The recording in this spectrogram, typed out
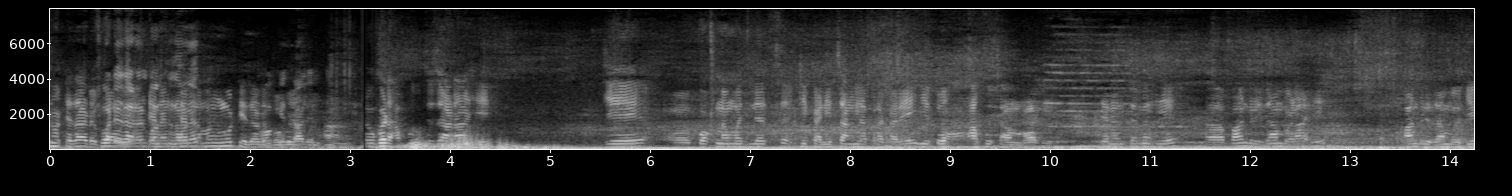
छोटे झाडं छोटे पाहूया. झाडांपासून. मग मोठे झाडं चालेल. हां. उघड हापूसचं झाड आहे. जे कोकणामधल्याच ठिकाणी चांगल्या प्रकारे येतो हा हापूस आंबा आहे. त्यानंतर हे पांढरे जांभळ आहे. पांढरे जांभळ जे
